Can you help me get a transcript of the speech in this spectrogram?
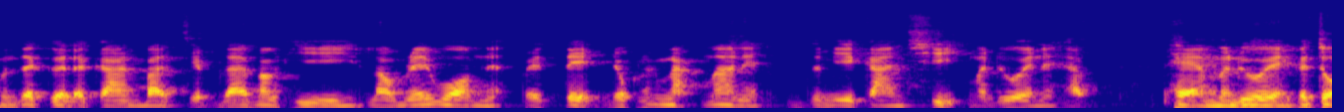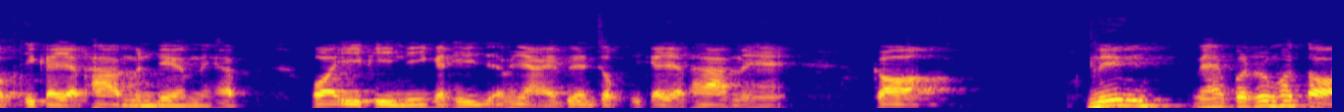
มันจะเกิดอาการบาดเจ็บได้บางที เราไม่ได้ warm เนี่ยไปเตะยกหนักๆมากเนี่ยจะมีอาการฉีกมาด้วยนะครับแถมมาด้วยก็จบที่กายภาพเหมือนเดิมนะครับ เพราะว่า EP นี้กะทิจะไม่อยากให้เพื่อนจบที่กายภาพนะฮะก็หนึ่งนะครับกระตุ้นข้อต่อ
